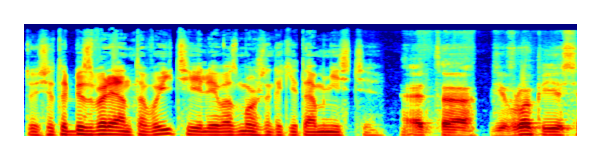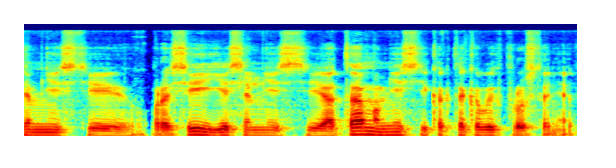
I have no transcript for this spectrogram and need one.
То есть это без варианта выйти или, возможно, какие-то амнистии? Это в Европе есть амнистии, в России есть амнистии, а там амнистии как таковых просто нет.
